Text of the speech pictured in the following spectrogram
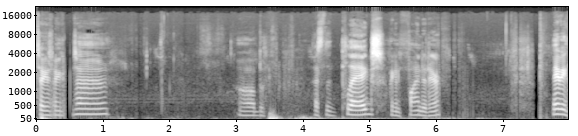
Take a second. Oh, that's the plagues. If I can find it here. Maybe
